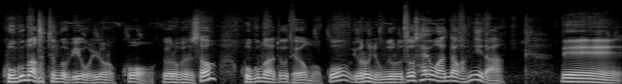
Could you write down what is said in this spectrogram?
고구마 같은 거 위에 올려놓고 이러면서 고구마도 데워 먹고 이런 용도로도 사용한다고 합니다. 근데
